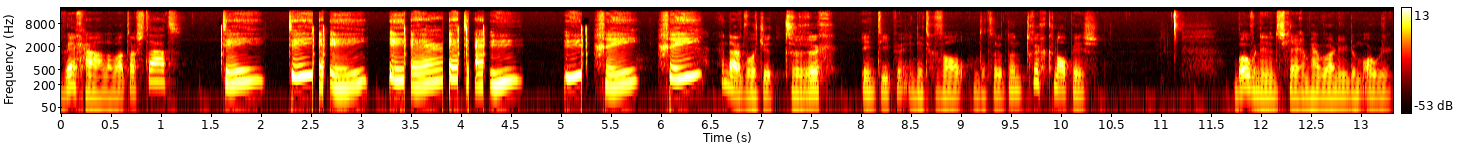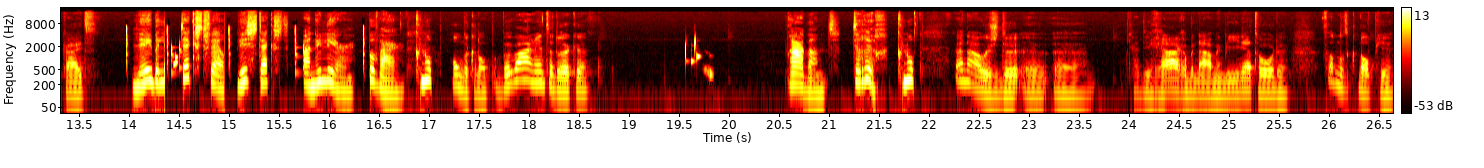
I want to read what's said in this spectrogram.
weghalen wat daar staat. T. T. E. E. R. T. U. U. G. G. En daar het woordje terug intypen. In dit geval omdat het een terugknop is. Bovenin het scherm hebben we nu de mogelijkheid Label. Tekstveld. Wis tekst. Annuleer. Bewaar. Knop. om de knop bewaren in te drukken. Brabant. Terug. Knop. En nou is de, eh, die rare benaming die je net hoorde van het knopje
